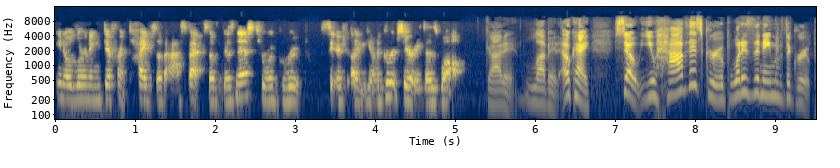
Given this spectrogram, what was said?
you know, learning different types of aspects of business through a group, you know, a group series as well. Got it. Love it. Okay. So you have this group. What is the name of the group?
